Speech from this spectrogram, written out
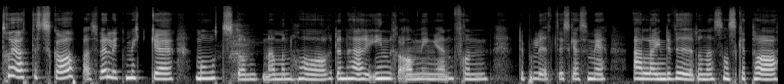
tror jag att det skapas väldigt mycket motstånd när man har den här inramningen från det politiska som är alla individerna som ska ta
